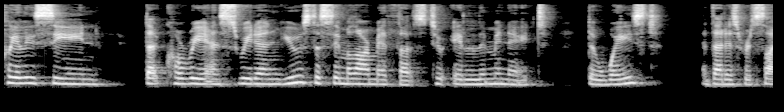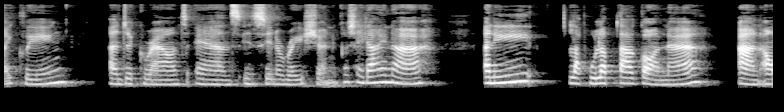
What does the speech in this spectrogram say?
clearly seen that Korea and Sweden use the similar methods to eliminate the waste that is recycling, underground, and incineration. ก็ใช้ได้นะ อันนี้หลับหูหลับตาก่อนนะ อ่านเอา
